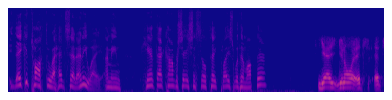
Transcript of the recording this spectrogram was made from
they could talk through a headset anyway. I mean, can't that conversation still take place with him up there? Yeah, you know it's it's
